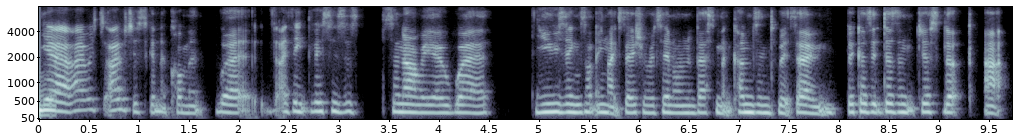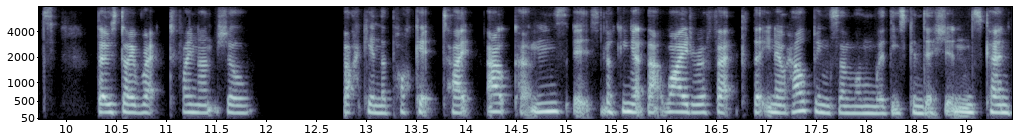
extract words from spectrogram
Yeah, I was I was just going to comment where I think this is a scenario where using something like social return on investment comes into its own because it doesn't just look at those direct financial back in the pocket type outcomes it's looking at that wider effect that you know helping someone with these conditions can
